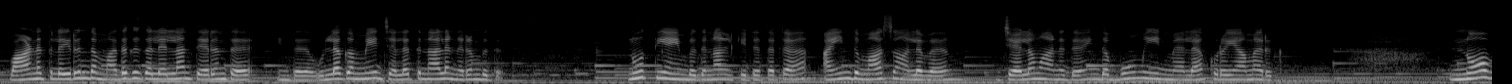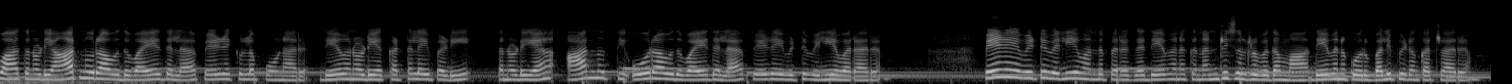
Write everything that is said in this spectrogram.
வானத்தில் இருந்த மதகுகள் எல்லாம் திறந்து இந்த உலகமே ஜலத்தினால நிரம்புது. நூற்றி ஐம்பது நாள் கிட்டத்தட்ட ஐந்து மாதம் அளவு ஜலமானது இந்த பூமியின் மேலே குறையாமல் இருக்குது நோவா தன்னுடைய ஆறுநூறாவது வயதில் பேழைக்குள்ளே போனார். தேவனுடைய கட்டளைப்படி தன்னுடைய ஆறுநூற்றி ஓராவது வயதில் பேழையை விட்டு வெளியே வராரு. பேழையை விட்டு வெளியே வந்த பிறகு தேவனுக்கு நன்றி சொல்கிற விதமாக தேவனுக்கு ஒரு பலிப்பீடம் கட்டுறாரு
